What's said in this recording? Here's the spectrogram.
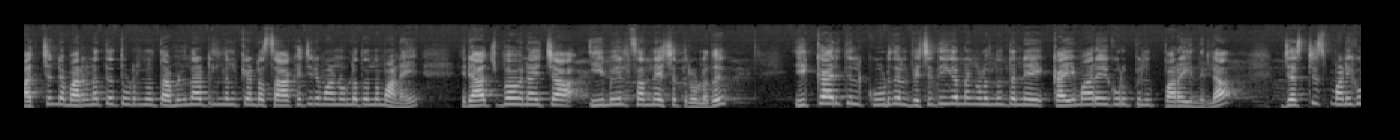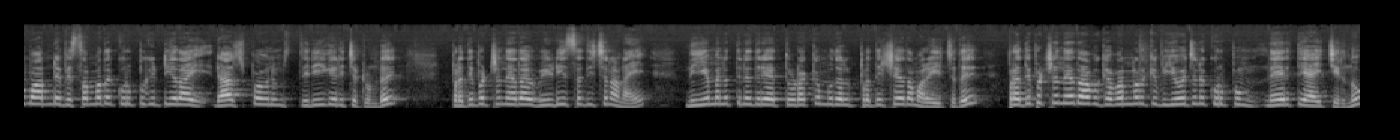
അച്ഛന്റെ മരണത്തെ തുടർന്ന് തമിഴ്നാട്ടിൽ നിൽക്കേണ്ട സാഹചര്യമാണുള്ളതെന്നുമാണ് രാജ്ഭവൻ അയച്ച ഇമെയിൽ സന്ദേശത്തിലുള്ളത്. ഇക്കാര്യത്തിൽ കൂടുതൽ വിശദീകരണങ്ങളൊന്നും തന്നെ കൈമാറിയ കുറിപ്പിൽ പറയുന്നില്ല. ജസ്റ്റിസ് മണികുമാറിന്റെ വിസമ്മതക്കുറിപ്പ് കിട്ടിയതായി രാജ്ഭവനും സ്ഥിരീകരിച്ചിട്ടുണ്ട്. പ്രതിപക്ഷ നേതാവ് വി ഡി സതീശനാണ് നിയമനത്തിനെതിരെ തുടക്കം മുതൽ പ്രതിഷേധം അറിയിച്ചത്. പ്രതിപക്ഷ നേതാവ് ഗവർണർക്ക് വിയോജനക്കുറിപ്പും നേരത്തെ അയച്ചിരുന്നു.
